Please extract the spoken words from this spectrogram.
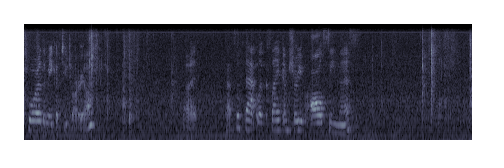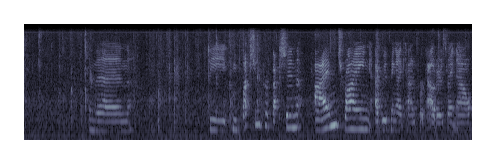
for the makeup tutorial. But that's what that looks like. I'm sure you've all seen this. And then the Complexion Perfection. I'm trying everything I can for powders right now.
